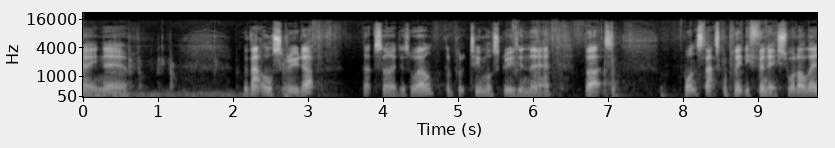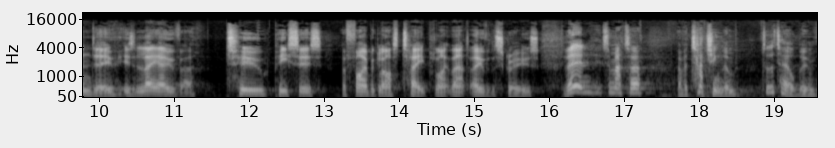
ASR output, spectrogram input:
Okay, now, with that all screwed up, that side as well, got to put two more screws in there, but once that's completely finished, what I'll then do is lay over two pieces of fiberglass tape like that over the screws. Then it's a matter of attaching them to the tail boom.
